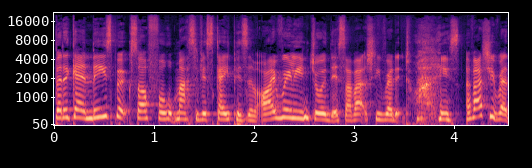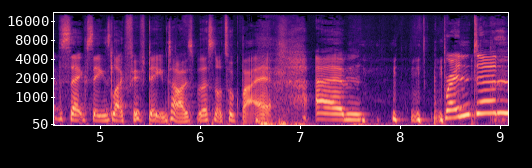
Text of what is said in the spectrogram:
But again, these books are for massive escapism. I really enjoyed this. I've actually read it twice. I've actually read the sex scenes like 15 times, but let's not talk about it. Um, Brendan,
